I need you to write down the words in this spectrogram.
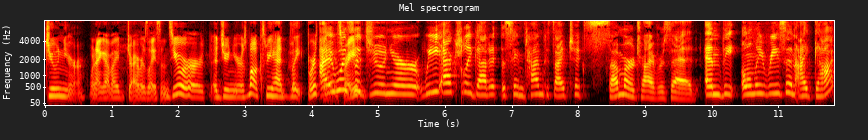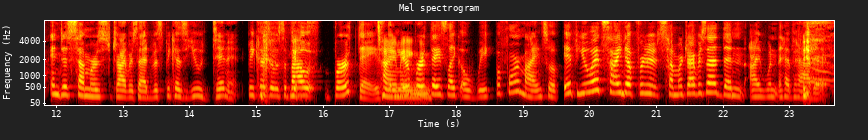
junior when I got my driver's license. You were a junior as well, because we had late birthdays. I was right? a junior. We actually got it at the same time because I took summer driver's ed. And the only reason I got into summer's driver's ed was because you didn't. Because it was about Yes. birthdays. And your birthday's like a week before mine. So if you had signed up for summer driver's ed, then I wouldn't have had it.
